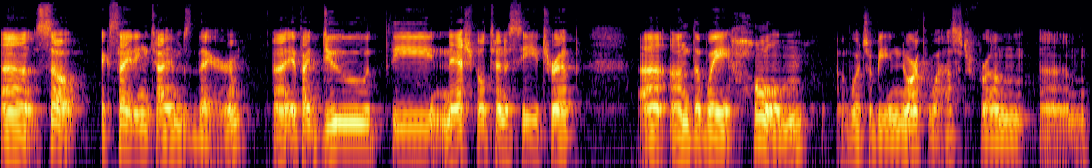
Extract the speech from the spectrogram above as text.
Uh, so, exciting times there. Uh, if I do the Nashville, Tennessee trip, uh, on the way home, which will be northwest from um,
